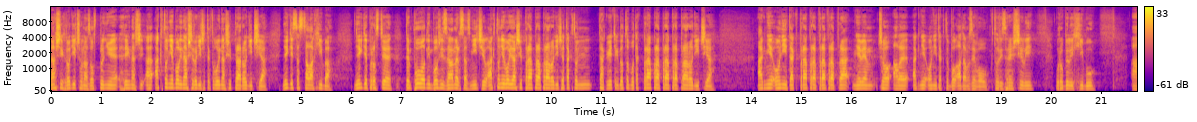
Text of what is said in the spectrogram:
našich rodičov nás ovplyvňuje, hriech naši, a ak to neboli naši rodičia, tak to boli naši prarodičia. Niekde sa stala chyba niekde proste ten pôvodný Boží zámer sa zničil. Ak to neboli naši pra, pra, pra rodičia, tak, to, tak viete, kto to bol, tak pra, pra, pra, pra, pra rodičia. Ak nie oni, tak pra, pra, pra, pra, pra, neviem čo, ale ak nie oni, tak to bol Adam s Evou, ktorí zhrešili, urobili chybu a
